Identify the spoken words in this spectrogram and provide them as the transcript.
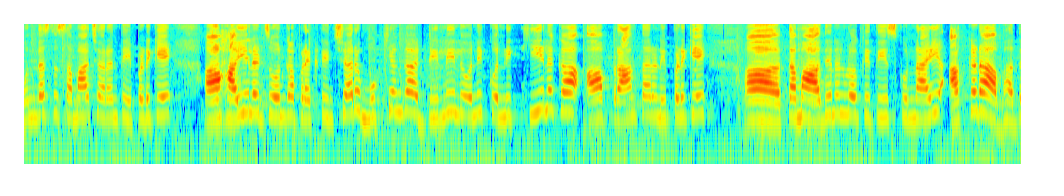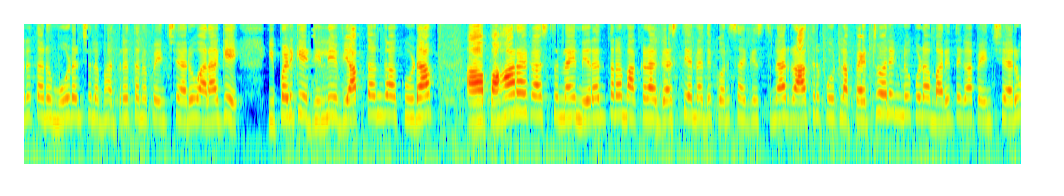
ముందస్తు సమాచారంతో ఇప్పటికే హై అలర్ట్ జోన్గా ప్రకటించారు. ముఖ్యంగా ఢిల్లీలోని కొన్ని కీలక ఆ ప్రాంతాలను ఇప్పటికే తమ అధీనంలోకి తీసుకున్నాయి. అక్కడ భద్రతను మూడంచెల భద్రతను పెంచారు. అలాగే ఇప్పటికే ఢిల్లీ వ్యాప్తంగా కూడా ఆ, పహారా కాస్తున్నాయి. నిరంతరం అక్కడ గస్తీ అన్నది కొనసాగిస్తున్నారు. రాత్రిపూట్ల పెట్రోలింగ్ను కూడా మరింతగా పెంచారు.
